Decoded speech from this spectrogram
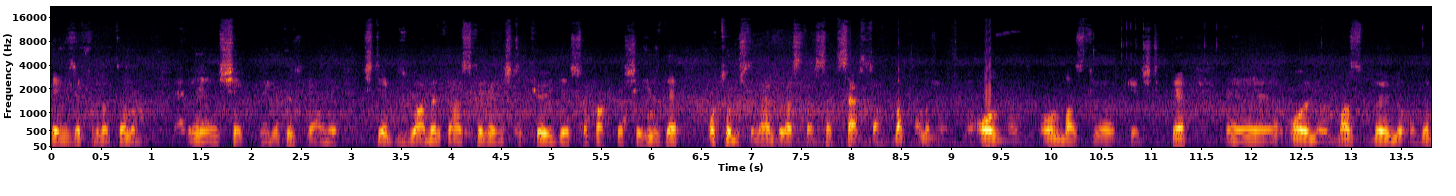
denize fırlatalım e, şeklindedir. Yani işte biz bu Amerikan askerlerin işte köyde, sokakta, şehirde, otobüste nerede rastlarsak sersaf bakalım olmaz, olmaz diyor gençlikte. E, öyle olmaz, böyle olur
